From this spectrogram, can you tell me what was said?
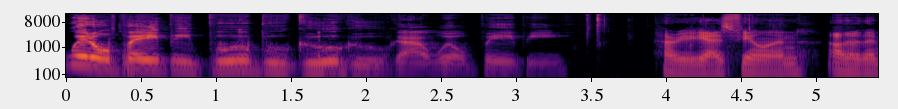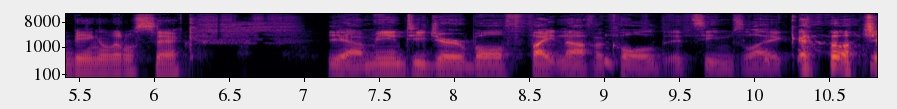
Little baby boo boo goo goo got little baby. How are you guys feeling other than being a little sick? Yeah, me and TJ are both fighting off a cold. It seems like, which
